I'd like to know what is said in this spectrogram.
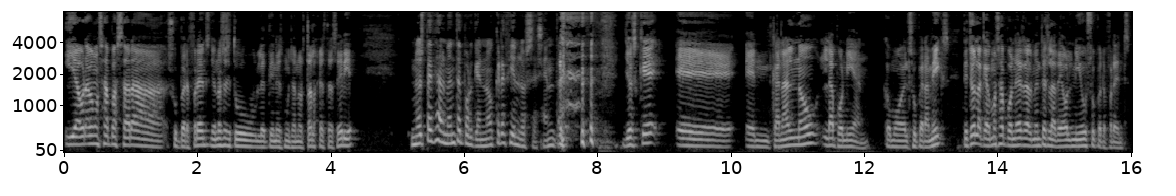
Y ahora vamos a pasar a Super Friends. Yo no sé si tú le tienes mucha nostalgia a esta serie. No especialmente porque no crecí en los 60. Yo es que eh, en Canal No la ponían como el Super Amix. De hecho, la que vamos a poner realmente es la de All New Super Friends,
